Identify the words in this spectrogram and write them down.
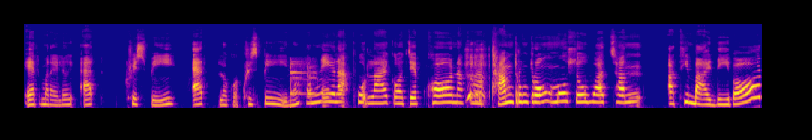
แอดมาได้เลย at crispy แอดแล้วก็ crispy เนาะคำนี้ละพูดไลายก็เจ็บคอนะคะ ถามตรงๆมูซูว่าฉัน อธิบายดีบอส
